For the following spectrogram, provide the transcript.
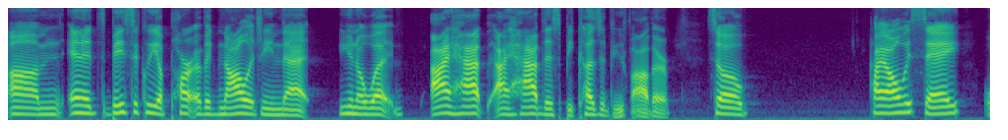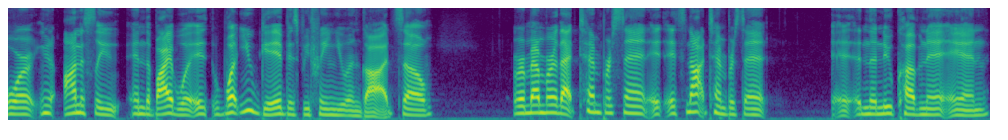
Um, and it's basically a part of acknowledging that, you know what, I have I have this because of you, Father. So I always say, or you know, honestly, in the Bible, it, what you give is between you and God. So remember that 10%, it, it's not 10% in the new covenant. And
